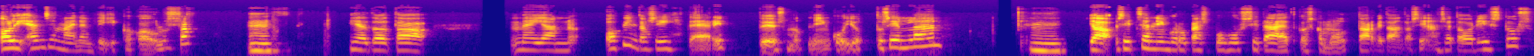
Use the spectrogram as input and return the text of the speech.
oli ensimmäinen viikko koulussa. Mm. Ja tota, meidän opintosihteeri pyysi mut niinku juttu silleen. Mm. Ja sitten se niinku rupesi puhua sitä, että koska mulla tarvitaan tosiaan se todistus,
